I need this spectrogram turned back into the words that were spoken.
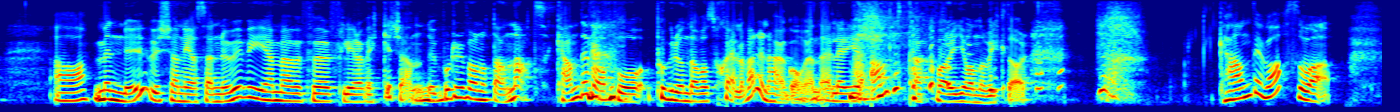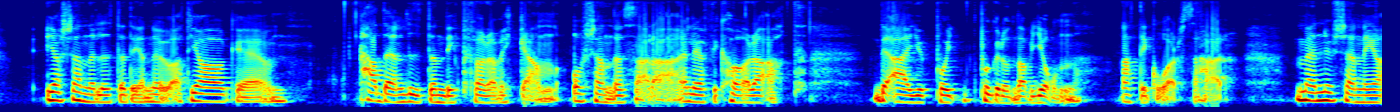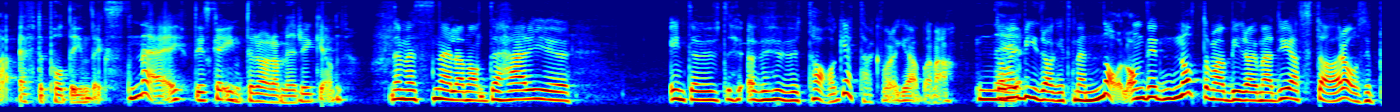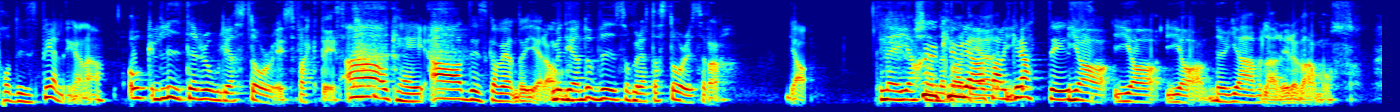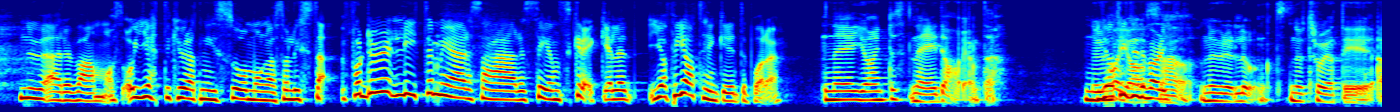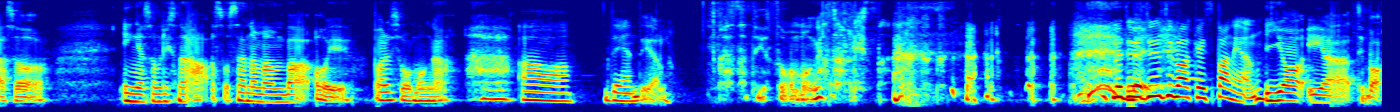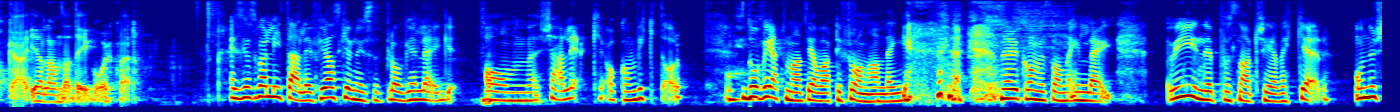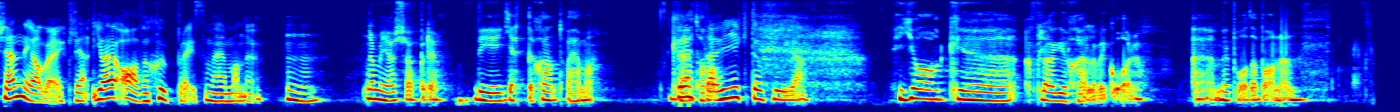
Ja. Men nu känner jag så här, nu är VM över för flera veckor sedan. Nu borde det vara något annat. Kan det vara på, på grund av oss själva den här gången? Eller är allt tack vare John och Viktor? Kan det vara så? Jag känner lite det nu att jag eh, hade en liten dipp förra veckan och kände så här, eller jag fick höra att det är ju på, på grund av John att det går så här. Men nu känner jag efter poddindex, nej, det ska inte röra mig i ryggen. Nej men snälla nån, det här är ju inte över- överhuvudtaget tack vare grabbarna. Nej. De har ju bidragit med noll. Om det är något de har bidragit med det är att störa oss i poddinspelningarna. Och lite roliga stories faktiskt. Ah, okej. Ja, det ska vi ändå ge dem. Men det är ändå vi som berättar storiesarna. Ja. Nej jag Sjukt kul bara i alla fall. Grattis. Ja, ja, ja. Nu jävlar är det vamos. Nu är det Vamos. Och jättekul att ni är så många som lyssnar. Får du lite mer så här scenskräck? Eller, ja, för jag tänker inte på det. Nej, jag inte, nej det har jag inte. Nu Jag har jag det var så här, nu är det lugnt. Nu tror jag att det är alltså ingen som lyssnar alls. Och sen när man bara, oj, var det så många? Ja, det är en del. Alltså det är så många som lyssnar. Men du, Nej. du är tillbaka i Spanien. Jag är tillbaka. Jag landade igår kväll. Jag ska vara lite ärlig, för jag skrev nyss ett blogginlägg om kärlek och om Viktor. Då vet man att jag har varit ifrån han länge. när det kommer sådana inlägg. Vi är inne på snart tre veckor. Och nu känner jag verkligen, jag är avundsjuk på dig som är hemma nu. Ja men jag köper det. Det är jätteskönt att vara hemma. Kan Berätta, hur gick det att flyga? Jag eh, flög ju själv igår med båda barnen.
